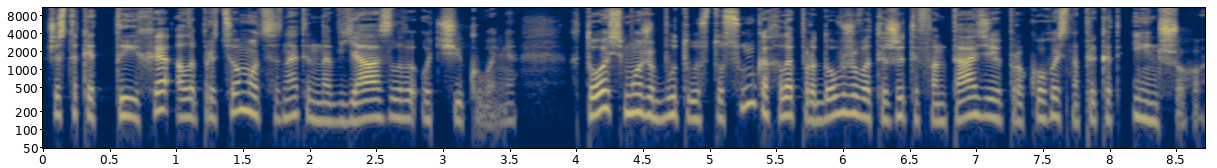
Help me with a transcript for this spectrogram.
щось таке тихе, але при цьому це, знаєте, нав'язливе очікування. Хтось може бути у стосунках, але продовжувати жити фантазією про когось, наприклад, іншого.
